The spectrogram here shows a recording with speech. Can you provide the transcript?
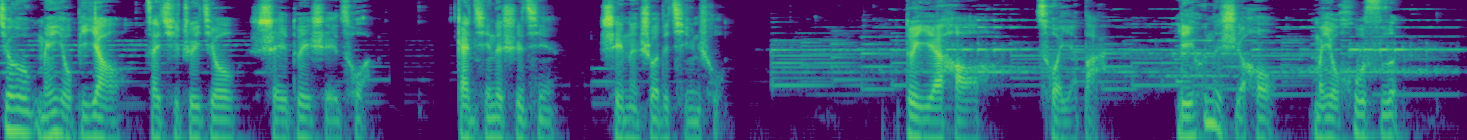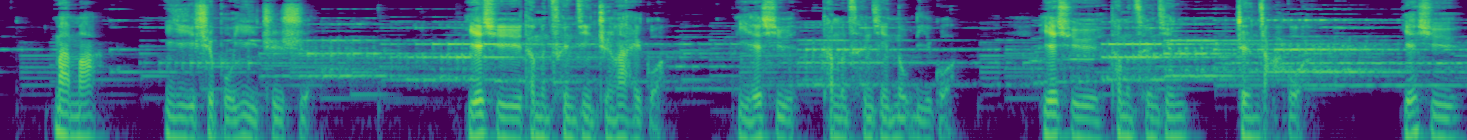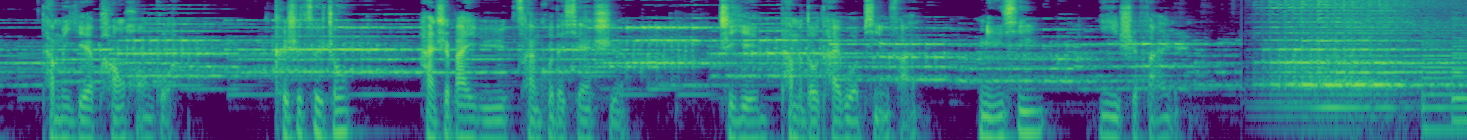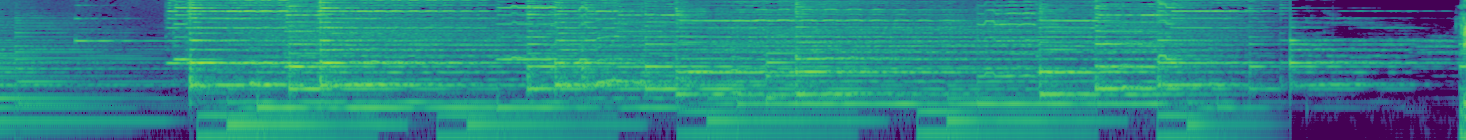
就没有必要再去追究谁对谁错。感情的事情，谁能说得清楚？对也好，错也罢，离婚的时候没有互撕、谩骂。已是不义之事。也许他们曾经真爱过，也许他们曾经努力过，也许他们曾经挣扎过，也许他们也彷徨过。可是最终，还是败于残酷的现实，只因他们都太过平凡，明星亦是凡人。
